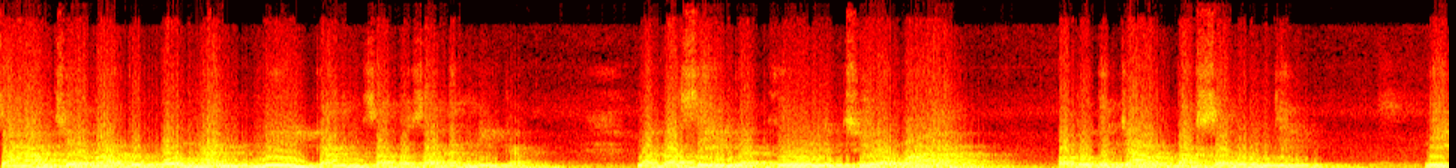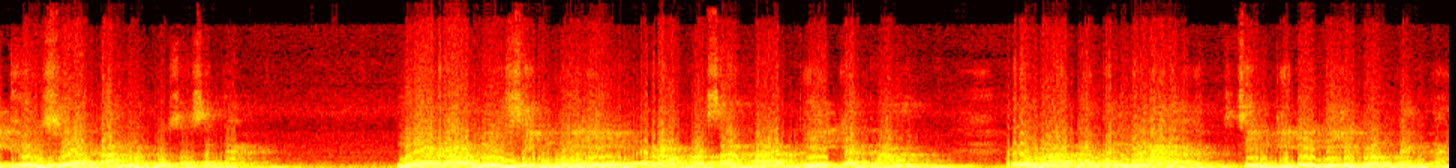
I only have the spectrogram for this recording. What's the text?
สามเชื่อว่าทุกคนนั้นมีกรรมสรรพสัตว์นั้นมีกรรมแล้วก็สี่ก็คือเชื่อว่า พระพุทธเจ้าตรัสรู้จริงนี่คือเชื่อตามหลักพุทธศาสนา เมื่อเรามีสิ่งนี้เราก็สามารถที่จะทำหรือว่าพัฒนาสิ่งที่ดีๆร่วมกันได้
